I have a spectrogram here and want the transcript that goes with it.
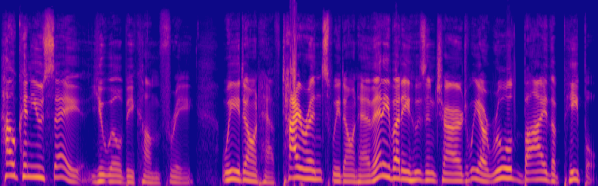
How can you say you will become free? We don't have tyrants. We don't have anybody who's in charge. We are ruled by the people.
